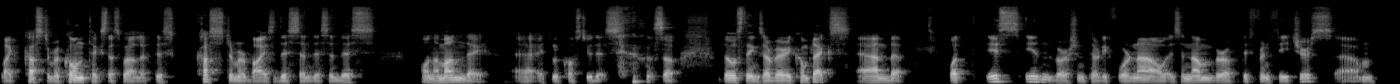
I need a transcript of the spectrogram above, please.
like customer context as well. If this customer buys this and this and this on a Monday, uh, it will cost you this. so those things are very complex. And what is in version 34 now is a number of different features. Um,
